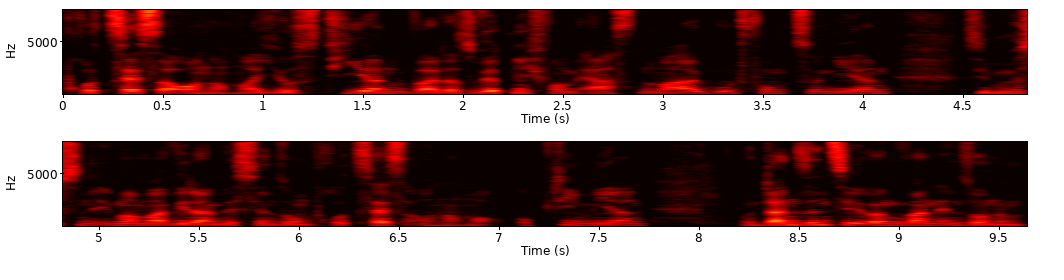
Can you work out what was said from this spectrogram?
Prozesse auch nochmal justieren, weil das wird nicht vom ersten Mal gut funktionieren. Sie müssen immer mal wieder ein bisschen so einen Prozess auch nochmal optimieren und dann sind Sie irgendwann in so einem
